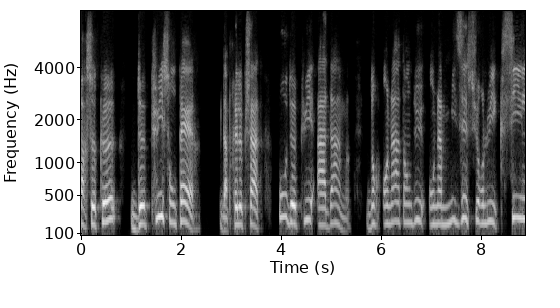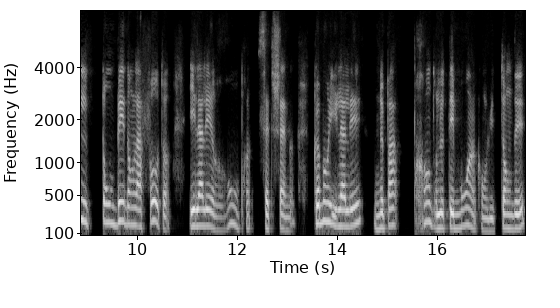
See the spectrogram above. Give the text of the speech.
Parce que depuis son père, d'après le Pshat, ou depuis Adam, donc on a attendu, on a misé sur lui que s'il tombait dans la faute, il allait rompre cette chaîne. Comment il allait ne pas prendre le témoin qu'on lui tendait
